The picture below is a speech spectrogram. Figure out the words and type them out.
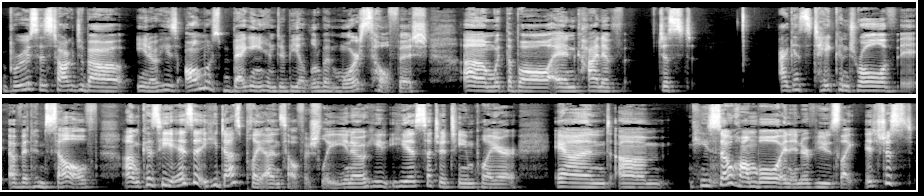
Bruce has talked about, you know, he's almost begging him to be a little bit more selfish um, with the ball and kind of just, I guess, take control of it, of it himself. Because he is, a, he does play unselfishly. You know, he he is such a team player, and um, he's so humble in interviews. Like it's just,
